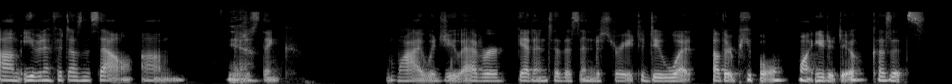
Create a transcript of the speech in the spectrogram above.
um, even if it doesn't sell. Um, I just think, why would you ever get into this industry to do what other people want you to do? Because it's,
